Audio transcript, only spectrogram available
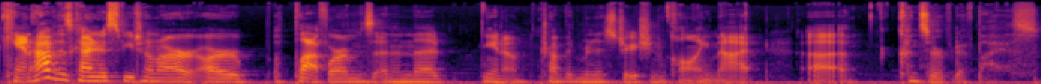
can't have this kind of speech on our, our platforms and then the you know Trump administration calling that uh, conservative bias.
